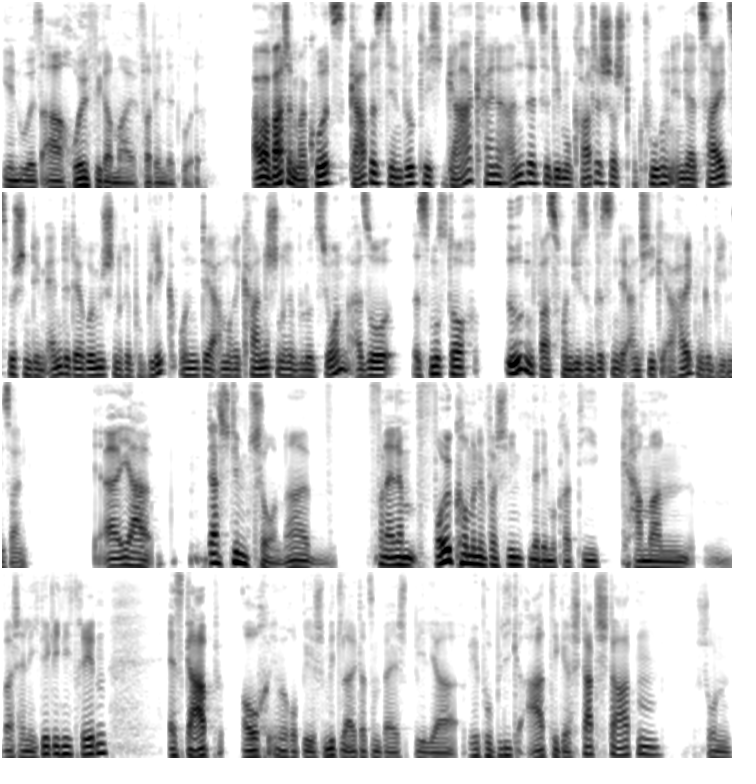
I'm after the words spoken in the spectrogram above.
in den USA häufiger mal verwendet wurde. Aber warte mal kurz, gab es denn wirklich gar keine Ansätze demokratischer Strukturen in der Zeit zwischen dem Ende der Römischen Republik und der amerikanischen Revolution? Also es muss doch irgendwas von diesem Wissen der Antike erhalten geblieben sein. Ja, ja das stimmt schon. Ne? Von einem vollkommenen Verschwinden der Demokratie kann man wahrscheinlich wirklich nicht reden. Es gab auch im europäischen Mittelalter zum Beispiel ja republikartige Stadtstaaten, schon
